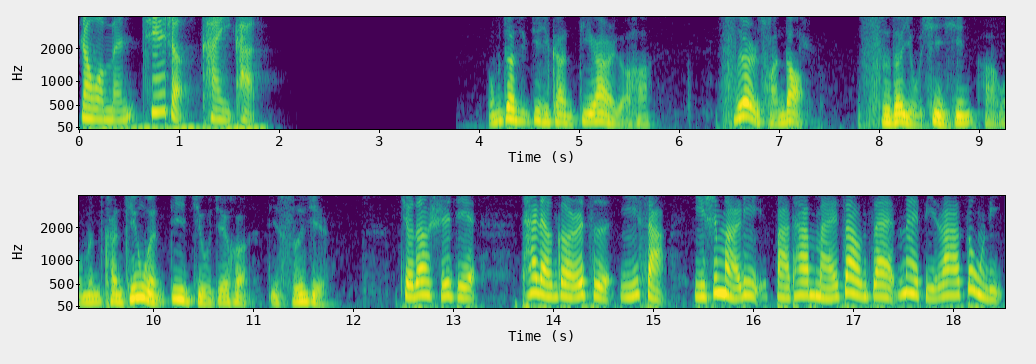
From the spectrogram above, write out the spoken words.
让我们接着看一看。我们再继续看第二个哈，死而传道，死的有信心啊。我们看经文第九节和第十节，九到十节，他两个儿子以撒、以实玛利把他埋葬在麦比拉洞里，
